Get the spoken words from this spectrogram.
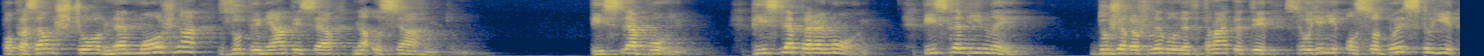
показав, що не можна зупинятися на осягнутому. Після бою, після перемоги, після війни дуже важливо не втратити своєї особистої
